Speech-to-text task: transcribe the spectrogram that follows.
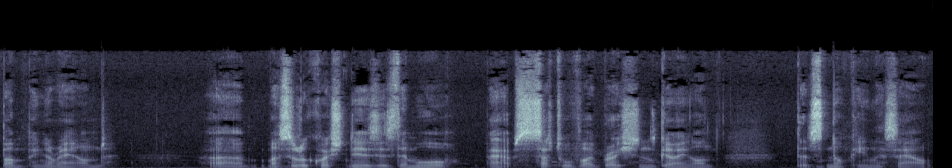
bumping around. Um, my sort of question is, is there more perhaps subtle vibrations going on that's knocking this out?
